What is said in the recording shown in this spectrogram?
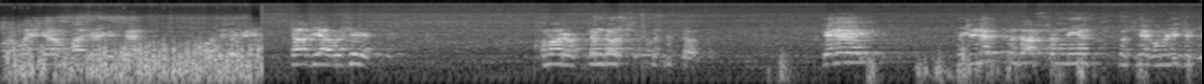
সবাই কেরম হাজির গেছেন প্রতিযোগী চা দিয়া বসে আমার অত্যন্ত অসুস্থ তিনি মিল্লত দর্শন নিয়ে বসিয়ে ঘুমিয়ে জন্য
